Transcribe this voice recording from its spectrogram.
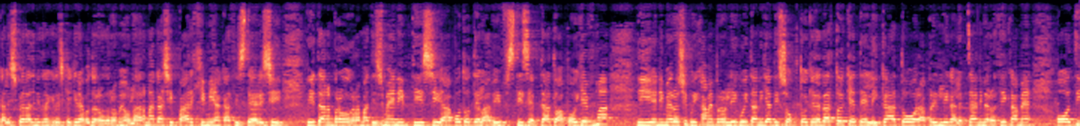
καλησπέρα Δημήτρα κυρίες και κύριοι από το αεροδρόμιο Λάρνακας. Υπάρχει μια καθυστέρηση. Ήταν προγραμματισμένη η πτήση από το Τελαβίβ στις 7 το απόγευμα. Η ενημέρωση που είχαμε προλίγου ήταν για τις 8 και 4 και τελικά τώρα, πριν λίγα λεπτά, ενημερωθήκαμε ότι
